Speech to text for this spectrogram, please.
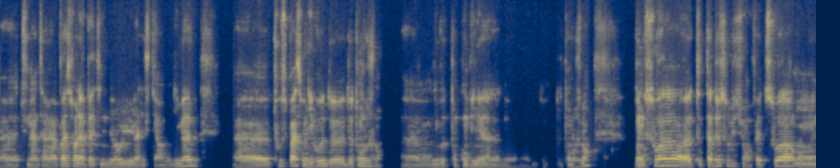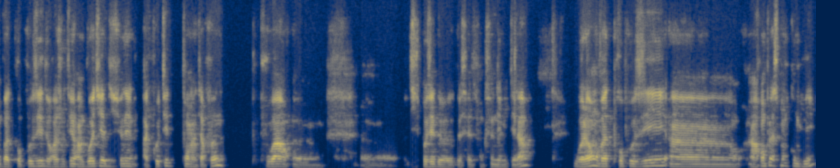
Euh, tu n'interviens pas sur la platine de rue à l'extérieur de l'immeuble. Euh, tout se passe au niveau de, ton logement, euh, au niveau de ton combiné de, ton logement. Donc, soit tu as deux solutions en fait. Soit on va te proposer de rajouter un boîtier additionnel à côté de ton interphone pour pouvoir disposer de, cette fonctionnalité-là. Ou alors on va te proposer un remplacement de combiné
